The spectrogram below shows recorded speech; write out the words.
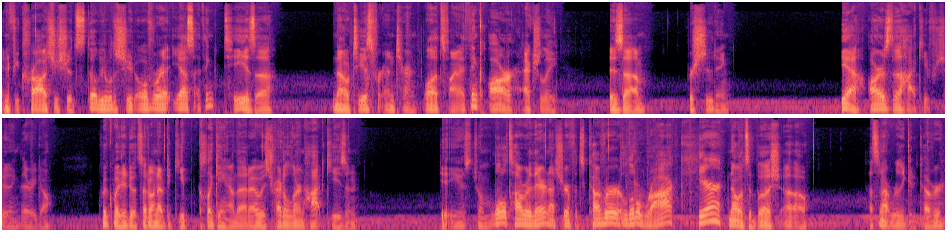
And if you crouch, you should still be able to shoot over it. Yes, I think T is a... No, T is for end turn. Well, that's fine. I think R, actually, is um for shooting. Yeah, R is the hotkey for shooting. There we go. Quick way to do it so I don't have to keep clicking on that. I always try to learn hotkeys and get used to them. Little tower there. Not sure if it's cover. A little rock here. No, it's a bush. Uh-oh. That's not really good cover.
